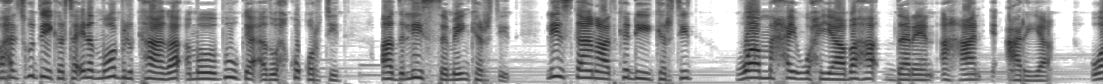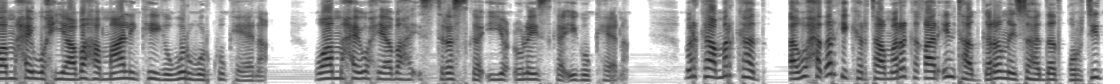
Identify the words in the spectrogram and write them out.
waxaad isku dayi kartaa inaad moobilkaaga amaba buugga aad wax ku qortid. Aad liis samayn kartid. Liiskaana aad ka dhigi kartid. Waa maxay waxyaabaha dareen ahaan cariya waa maxay waxyaabaha maalinkayga warwar ku keena? Waa maxay waxyaabaha stresska iyo culayska igu keena? Marka markaad waxaad arki kartaa mararka qaar intaad garanayso haddaad qortid.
